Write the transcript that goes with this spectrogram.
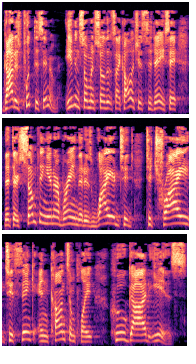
God has put this in them. Even so much so that psychologists today say that there's something in our brain that is wired to, to try to think and contemplate who God is.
